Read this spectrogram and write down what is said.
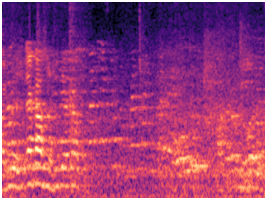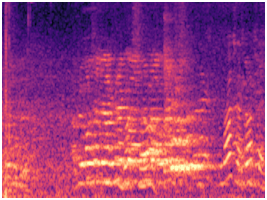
আপনি একা আসুন শুধু একা আপনি বসেন বসেন। বসেন।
